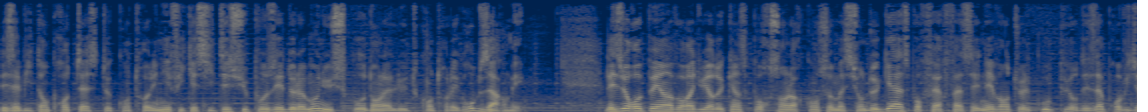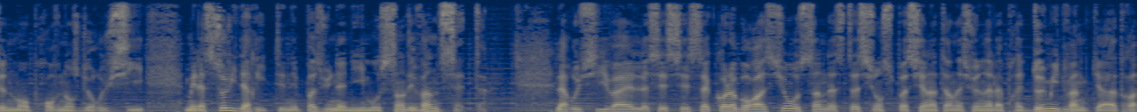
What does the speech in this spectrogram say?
Les habitants protestent contre l'inefficacité supposée de la MONUSCO dans la lutte contre les groupes armés. Les Européens vont réduire de 15% leur consommation de gaz pour faire face à une éventuelle coupure des approvisionnements en provenance de Russie, mais la solidarité n'est pas unanime au sein des 27. La Russie va, elle, cesser sa collaboration au sein de la Station spatiale internationale après 2024.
